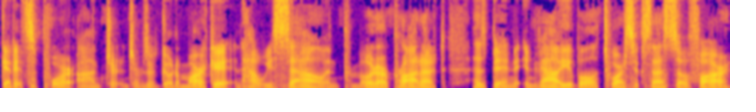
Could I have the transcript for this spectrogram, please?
get it support on in terms of go to market and how we sell and promote our product has been invaluable to our success so far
